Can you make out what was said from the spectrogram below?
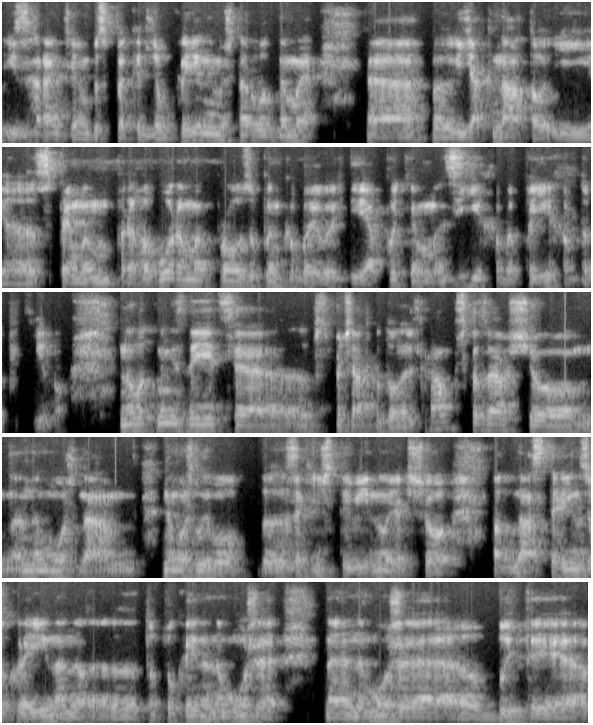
із гарантіями безпеки для України міжнародними, як НАТО, і е, з прямими переговорами про зупинку бойових дій. А потім з'їхав і поїхав до Пекіну. Ну от мені здається, е, спочатку Дональд Трамп сказав, що не можна неможливо е, закінчити війну, якщо одна з сторін з України, е, тобто Україна не може е, не може бити е,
